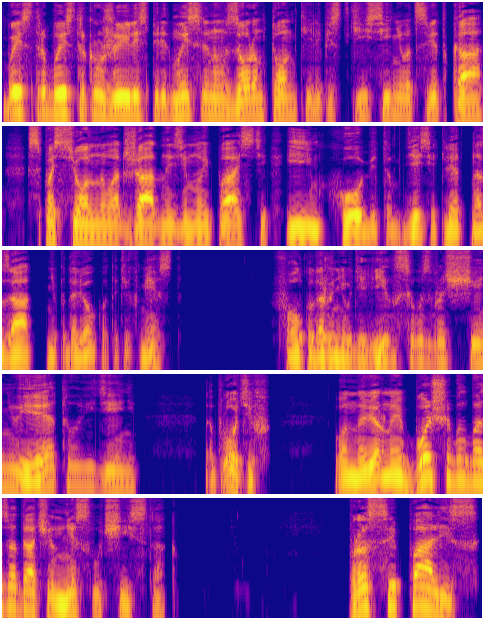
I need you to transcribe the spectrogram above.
Быстро-быстро кружились перед мысленным взором тонкие лепестки синего цветка, спасенного от жадной земной пасти, им, хоббитом, десять лет назад, неподалеку от этих мест. Фолку даже не удивился возвращению и этого видения. Напротив, он, наверное, больше был бы озадачен, не случись так. Просыпались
